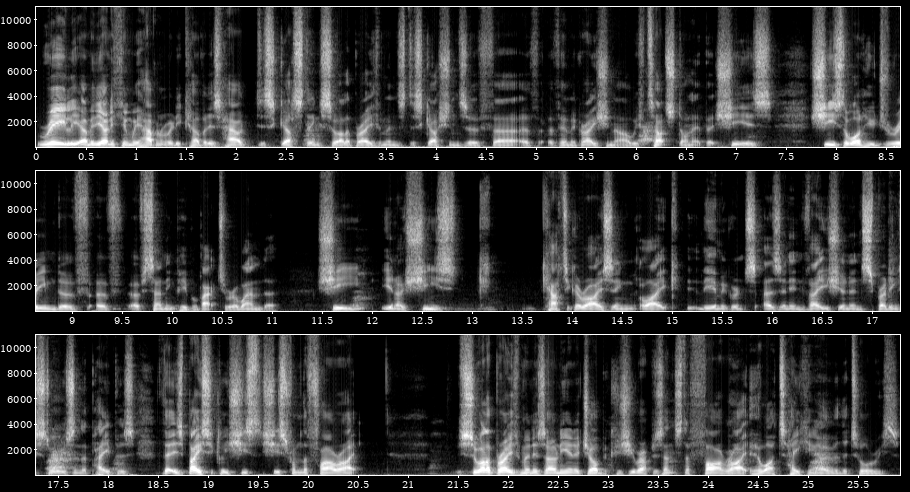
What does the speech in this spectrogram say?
really, I mean, the only thing we haven't really covered is how disgusting Suella Braverman's discussions of, uh, of, of immigration are. We've touched on it, but she is she's the one who dreamed of of, of sending people back to Rwanda. She, you know, she's categorizing like the immigrants as an invasion and spreading stories in the papers that is basically she's she's from the far right Suella Braverman is only in a job because she represents the far right who are taking over the Tories.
